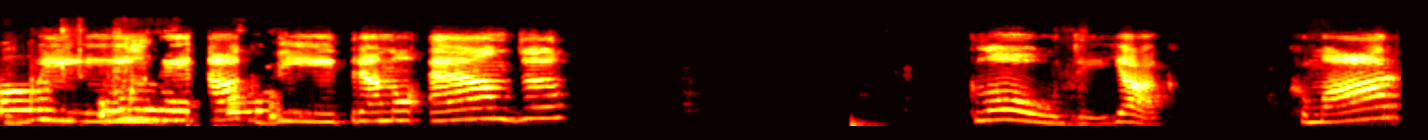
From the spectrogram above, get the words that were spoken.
windy, так, вітряно, and cloudy, як? Хмар,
